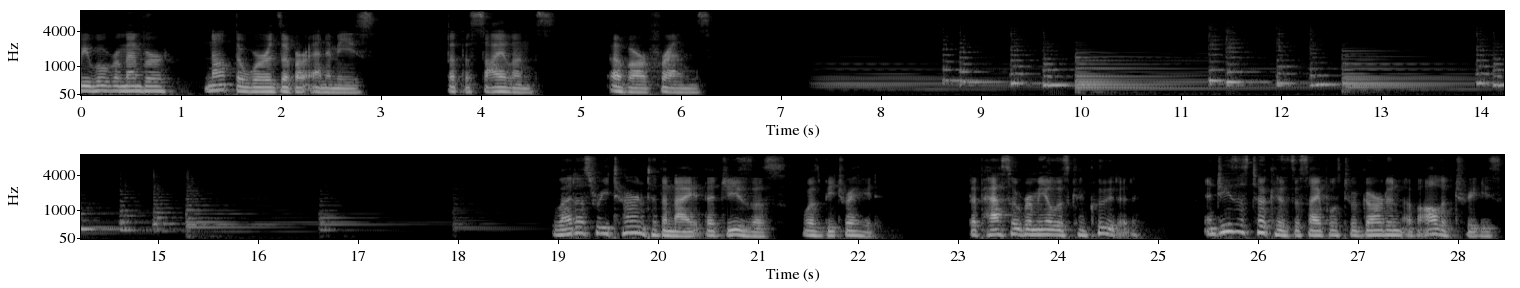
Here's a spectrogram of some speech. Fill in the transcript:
we will remember not the words of our enemies, but the silence of our friends. Let us return to the night that Jesus was betrayed. The Passover meal is concluded, and Jesus took his disciples to a garden of olive trees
